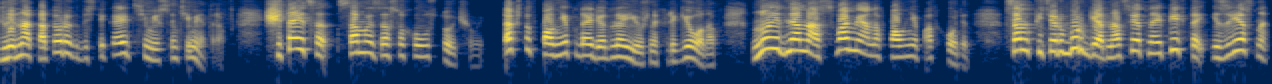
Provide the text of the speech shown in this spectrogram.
длина которых достигает 7 сантиметров. Считается самой засухоустойчивой, так что вполне подойдет для южных регионов. Но и для нас с вами она вполне подходит. В Санкт-Петербурге одноцветная пихта известна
